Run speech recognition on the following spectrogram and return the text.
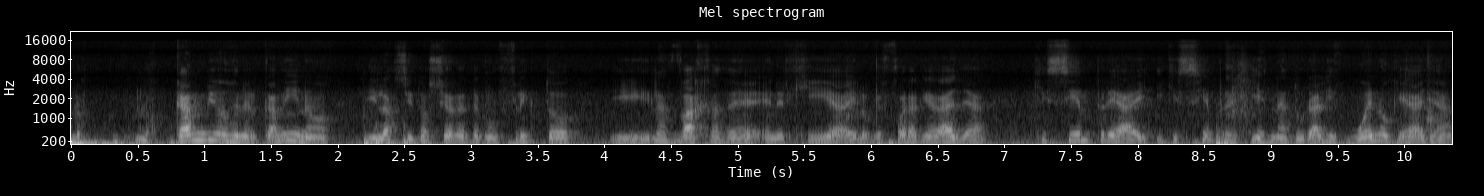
los, los cambios en el camino y las situaciones de conflicto y las bajas de energía y lo que fuera que vaya, que siempre hay y que siempre y es natural y es bueno que haya.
